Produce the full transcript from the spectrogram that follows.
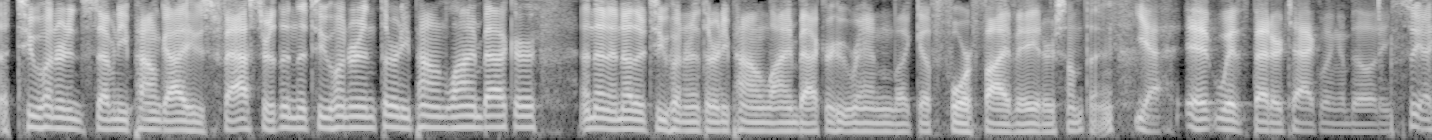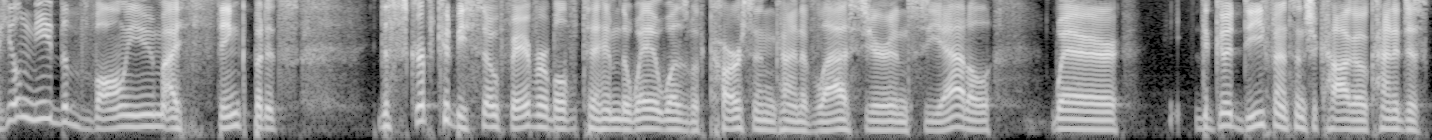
a 270 pound guy who's faster than the 230 pound linebacker, and then another 230 pound linebacker who ran like a 458 or something. Yeah, it, with better tackling ability. So yeah, he'll need the volume, I think, but it's the script could be so favorable to him the way it was with Carson kind of last year in Seattle, where the good defense in Chicago kind of just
